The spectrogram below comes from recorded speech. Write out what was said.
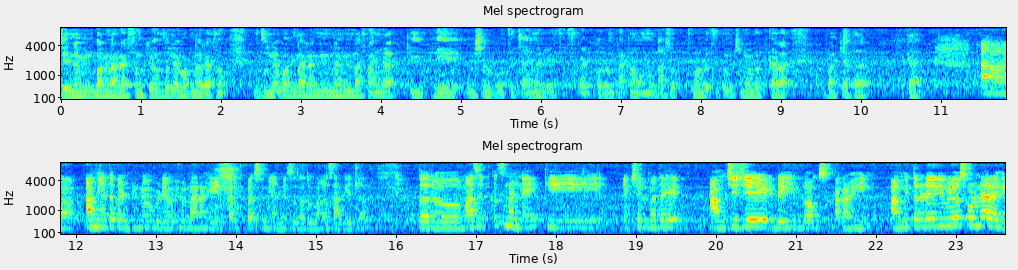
जे नवीन बघणारे असन किंवा जुने बघणारे असन तर जुने बघणाऱ्यांनी नवीनना सांगा की हे विशाल भाऊचं चॅनल आहे सबस्क्राईब करून टाका म्हणून. असं थोडंसं तुमची मदत करा. बाकी आता काय? आम्ही आता कंटिन्यू व्हिडिओ ठेवणार आहे. एक तारखेपासून यांनी सुद्धा तुम्हाला सांगितलं. तर माझं इतकंच म्हणणं आहे की ॲक्च्युअलमध्ये आमचे जे डेली ब्लॉग्स राहील आम्ही तर डेली व्हिडिओ सोडणार आहे.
